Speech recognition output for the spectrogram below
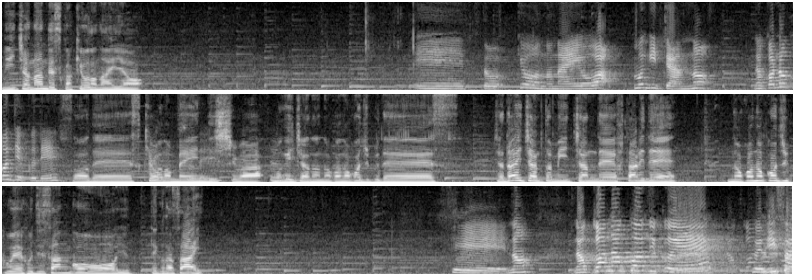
みーちゃん何ですか？今日の内容。えー、っと今日の内容は麦ちゃんののこのこ塾です。そうです。今日のメインディッシュは麦ちゃんののこのこ塾です。じゃあ大ちゃんとみーちゃんで2人でのこのこ塾へ富士山号を言ってください。せーの。のこのこ塾へ富士山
